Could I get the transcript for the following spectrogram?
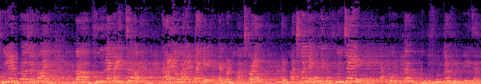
ফুলের প্রয়োজন হয় বা ফুল দেখার ইচ্ছে হয় তারা এই ওয়ালেটটাকে একবার ভাঁজ করে, আর ভাঁজ করলে এখান থেকে ফুল চাইলে খুব খুব সুন্দর ফুল পেয়ে যায়।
